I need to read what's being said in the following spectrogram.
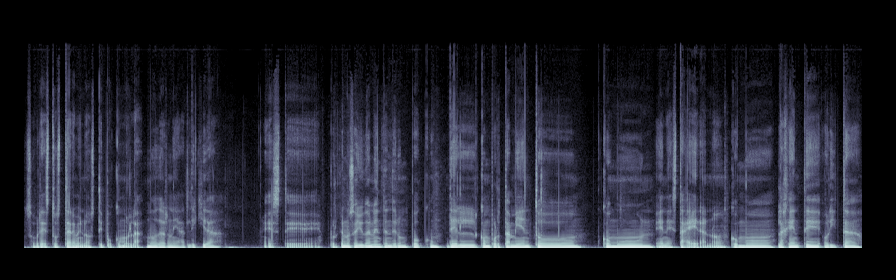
sobre estos términos, tipo como la modernidad líquida, este, porque nos ayudan a entender un poco del comportamiento común en esta era, ¿no? Como la gente ahorita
